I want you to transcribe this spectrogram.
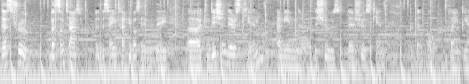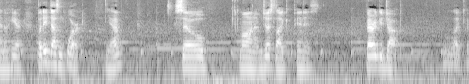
That's true. But sometimes at the same time people say that they uh, condition their skin. I mean uh, the shoes, their shoe skin. That oh, I'm playing piano here, but it doesn't work. Yeah. So, come on, I'm just like a pianist. Very good job. Like, uh,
